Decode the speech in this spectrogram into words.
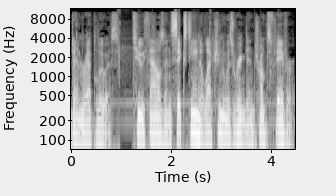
Dem Rep Lewis, 2016 election was rigged in Trump's favor.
